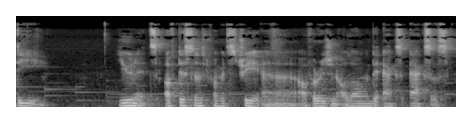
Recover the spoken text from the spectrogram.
D units of distance from its tree uh, of origin along the x-axis.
